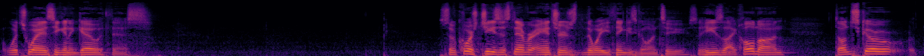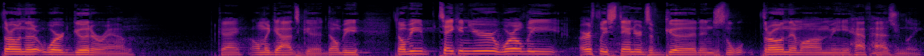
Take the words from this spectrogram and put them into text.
which way is he going to go with this? So, of course, Jesus never answers the way you think he's going to. So he's like, hold on. Don't just go throwing the word good around. Okay? Only God's good. Don't be, don't be taking your worldly, earthly standards of good and just throwing them on me haphazardly.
